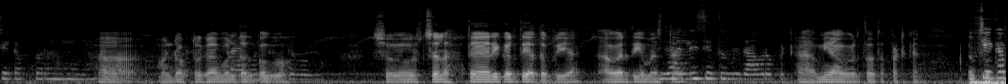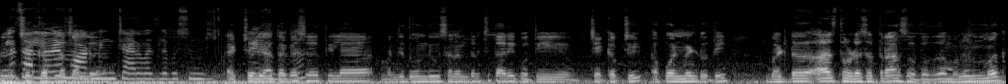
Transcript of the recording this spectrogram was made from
चेकअप करून येऊ हां मग डॉक्टर काय बोलतात बघू. सो चला तयारी करते आता प्रिया. आवरते मस्त. झालीच आहे तुम्ही जावर पटकन. हां मी आवरतो आता पटकन. चेकअपला चाललोय मॉर्निंग चार वाजल्यापासून ऍक्च्युली आता कसं तिला म्हणजे दोन दिवसानंतरची तारीख होती चेकअपची अपॉइंटमेंट होती. बट आज थोडासा त्रास होत होता म्हणून मग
